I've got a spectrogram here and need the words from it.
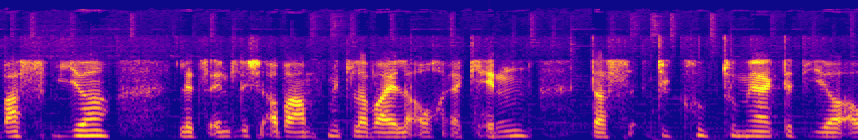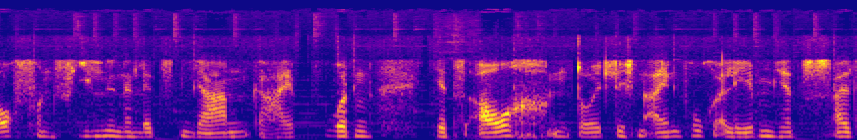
Was wir letztendlich aber mittlerweile auch erkennen, dass die Kryptomärkte, die ja auch von vielen in den letzten Jahren gehypt wurden, jetzt auch einen deutlichen Einbruch erleben. Jetzt als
